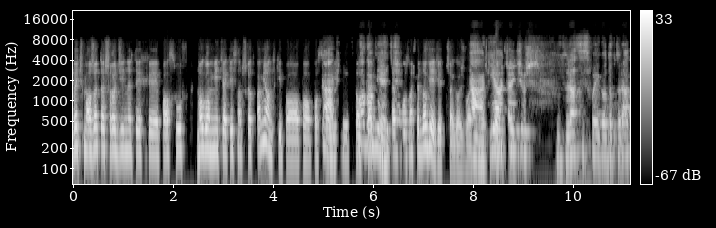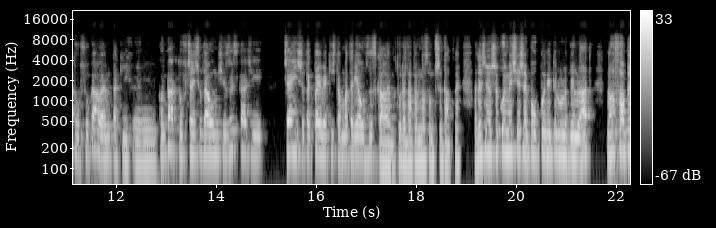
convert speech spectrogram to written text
być może też rodziny tych y, posłów mogą mieć jakieś na przykład pamiątki po, po, po tak, swoich mogą mieć. i można się dowiedzieć czegoś właśnie. Tak, ja część już z racji swojego doktoratu szukałem takich y, kontaktów, część udało mi się zyskać i część, że tak powiem, jakichś tam materiałów zyskałem, które na pewno są przydatne. A też nie oszukujmy się, że po upływie tylu wielu lat, no osoby,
